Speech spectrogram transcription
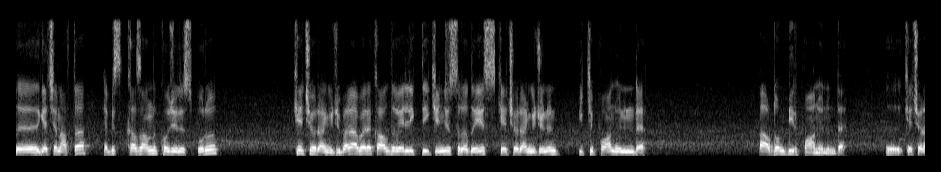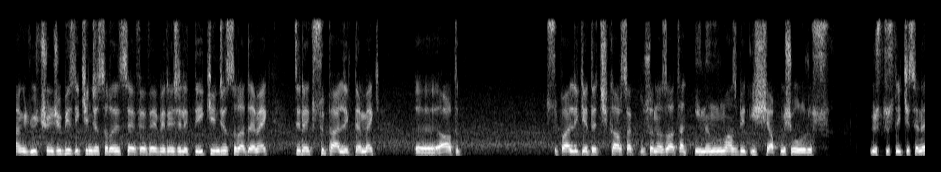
Ee, geçen hafta ya biz kazandık Kocaeli Spor'u. Keçiören gücü berabere kaldı ve ligde ikinci sıradayız. Keçiören gücünün 2 puan önünde. Pardon 1 puan önünde. Ee, Keçiören gücü 3. Biz ikinci sıradayız. SFF 1. ligde ikinci sıra demek. Direkt Süper Lig demek. Ee, artık Süper Lig'e de çıkarsak bu sene zaten inanılmaz bir iş yapmış oluruz. Üst üste iki sene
